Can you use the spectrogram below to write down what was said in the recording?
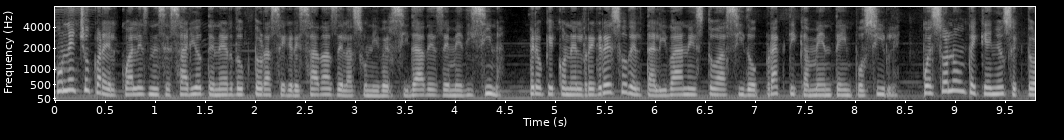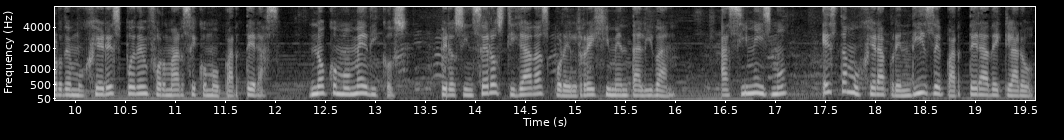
un hecho para el cual es necesario tener doctoras egresadas de las universidades de medicina, pero que con el regreso del talibán esto ha sido prácticamente imposible, pues solo un pequeño sector de mujeres pueden formarse como parteras, no como médicos, pero sin ser hostigadas por el régimen talibán. Asimismo, esta mujer aprendiz de partera declaró,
